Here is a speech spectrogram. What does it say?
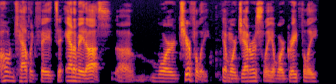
own Catholic faith to animate us uh, more cheerfully and hmm. more generously and more gratefully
